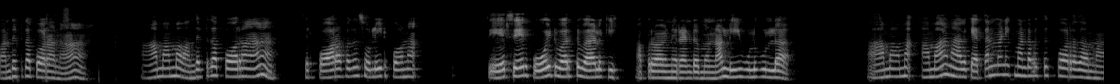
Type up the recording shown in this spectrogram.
வந்துட்டு தான் போறானா? ஆமாம்மா வந்துட்டு தான் போறான். சரி போறப்பதான் சொல்லிட்டு போனேன் சரி சரி போயிட்டு வரட்டு வேலைக்கு. அப்புறம் இன்னும் ரெண்டு மூணு நாள் லீவ் உழுகுல்ல ஆமா ஆமா ஆமாம் நாளைக்கு எத்தனை மணிக்கு மண்டபத்துக்கு போகிறதாம்மா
